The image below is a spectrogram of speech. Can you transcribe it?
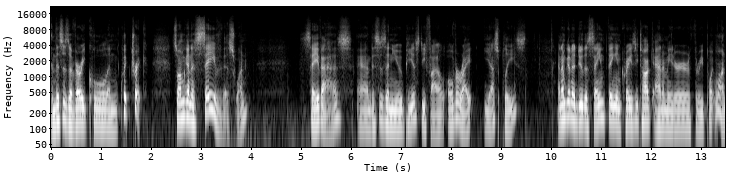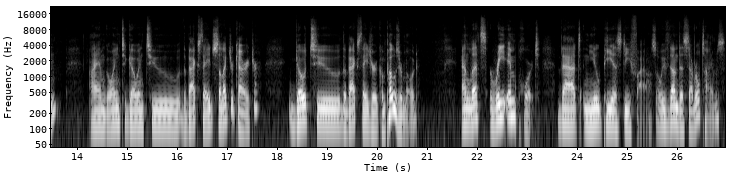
And this is a very cool and quick trick. So I'm going to save this one, save as, and this is a new PSD file, overwrite, yes please. And I'm going to do the same thing in CrazyTalk Animator 3.1. I am going to go into the backstage, select your character, go to the backstage or composer mode, and let's re-import that new PSD file. So we've done this several times.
